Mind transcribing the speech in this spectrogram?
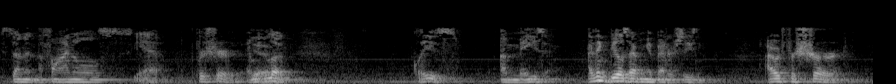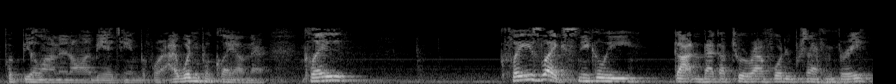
He's done it in the finals. Yeah, for sure. I mean, yeah. look, Klay's amazing. I think Beal's having a better season. I would for sure put Beal on an All NBA team before. I wouldn't put Klay on there. Klay, Klay's like sneakily gotten back up to around 40% from three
